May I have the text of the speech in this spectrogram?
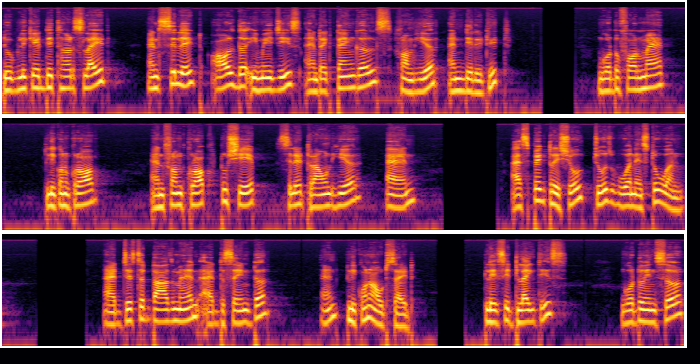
Duplicate the third slide and select all the images and rectangles from here and delete it. Go to format, click on crop and from crop to shape select round here and aspect ratio choose 1 is to 1. Adjust the Taj Mahal at the center and click on outside. Place it like this. Go to insert,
